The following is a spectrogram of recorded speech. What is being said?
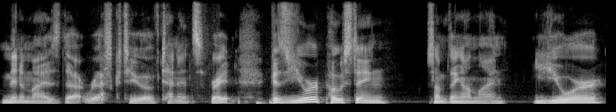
minimize that risk too of tenants, right? Because you're posting something online, you're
